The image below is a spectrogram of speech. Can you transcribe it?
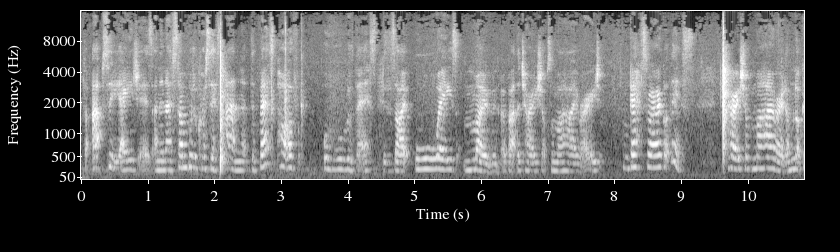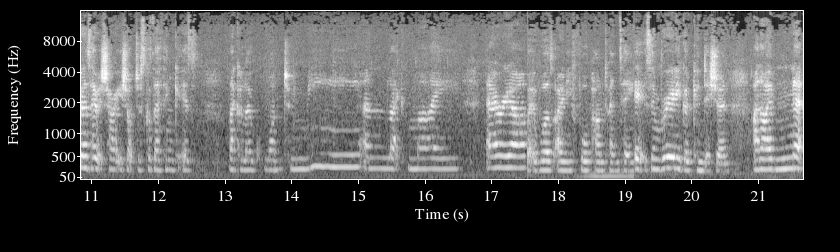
for absolutely ages and then i stumbled across this and the best part of all of this is I always moan about the charity shops on my high road. And guess where I got this? Charity shop on my high road. I'm not going to say which charity shop just because I think it is like a local one to me and like my area but it was only £4.20 it's in really good condition and I've ne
